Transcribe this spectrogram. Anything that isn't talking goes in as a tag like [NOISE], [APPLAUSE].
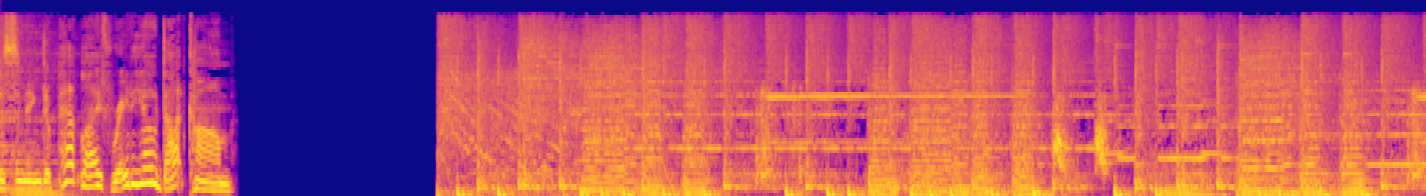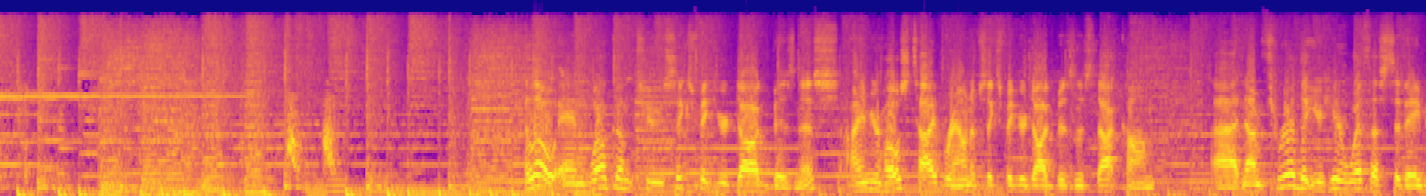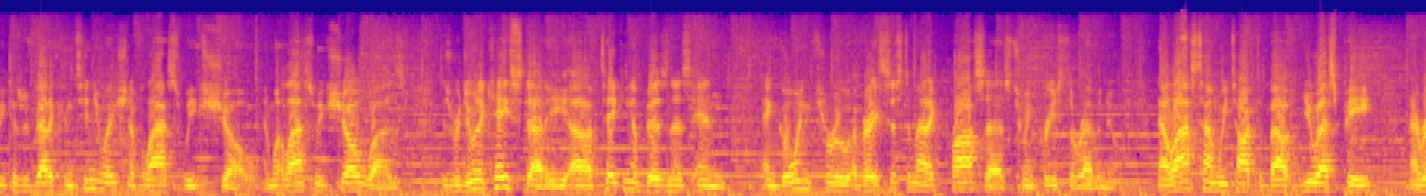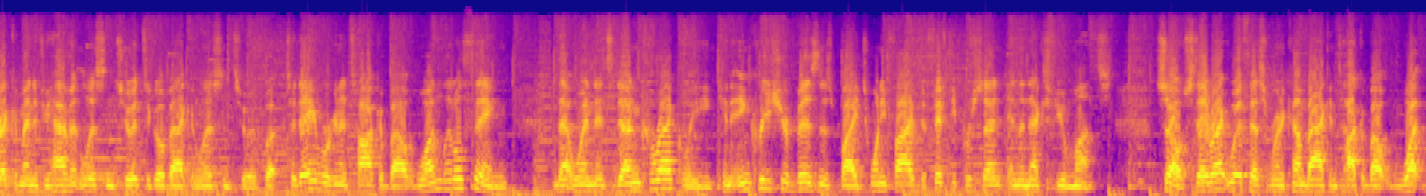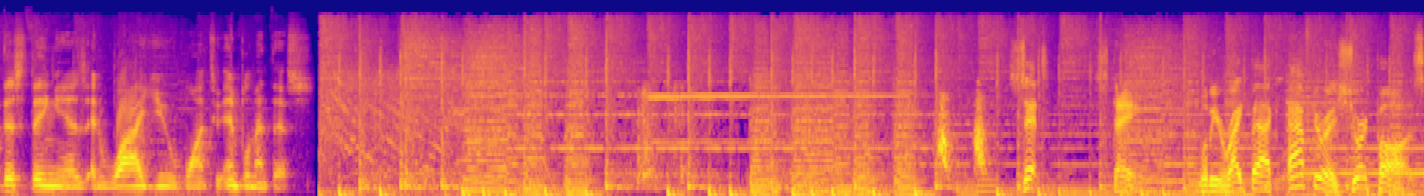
listening to PetLifeRadio.com. Hello, and welcome to Six Figure Dog Business. I am your host, Ty Brown of SixFigureDogBusiness.com. Uh, now, I'm thrilled that you're here with us today because we've got a continuation of last week's show. And what last week's show was is we're doing a case study of taking a business and and going through a very systematic process to increase the revenue. Now, last time we talked about USP, and I recommend if you haven't listened to it to go back and listen to it. But today we're going to talk about one little thing that, when it's done correctly, can increase your business by 25 to 50 percent in the next few months. So stay right with us. We're going to come back and talk about what this thing is and why you want to implement this. Sit. Stay. We'll be right back after a short pause.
